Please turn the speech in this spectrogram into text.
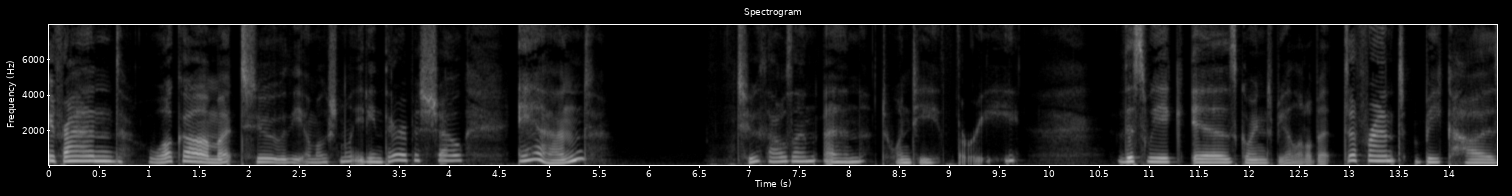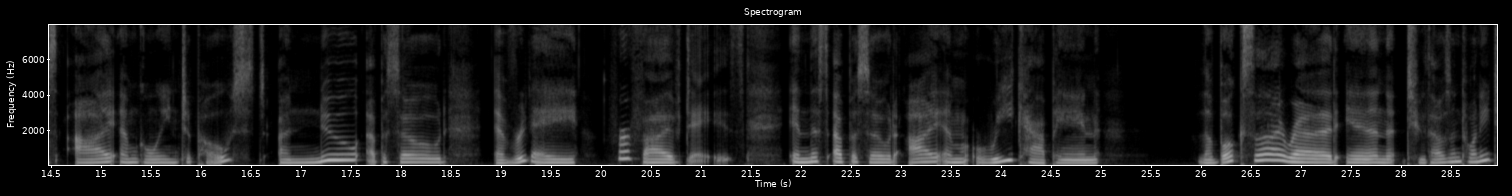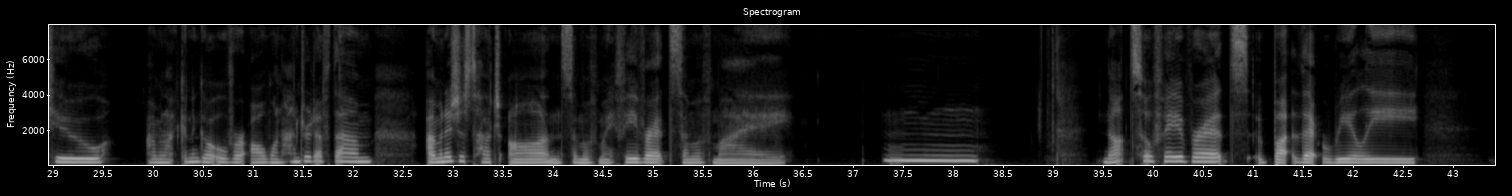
Hey, friend, welcome to the Emotional Eating Therapist Show and 2023. This week is going to be a little bit different because I am going to post a new episode every day for five days. In this episode, I am recapping the books that I read in 2022 I'm not going to go over all 100 of them. I'm going to just touch on some of my favorites, some of my mm, not so favorites, but that really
